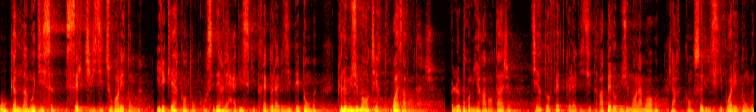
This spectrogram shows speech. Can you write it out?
ou qu'Allah maudisse celles qui visitent souvent les tombes. Il est clair quand on considère les hadiths qui traitent de la visite des tombes que le musulman en tire trois avantages. Le premier avantage tient au fait que la visite rappelle au musulman la mort, car quand celui-ci voit les tombes,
